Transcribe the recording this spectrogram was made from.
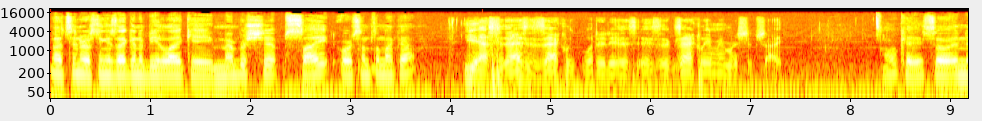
That's interesting. Is that going to be like a membership site or something like that? Yes, that's exactly what it is. It's exactly a membership site. Okay, so and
